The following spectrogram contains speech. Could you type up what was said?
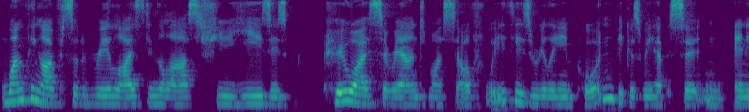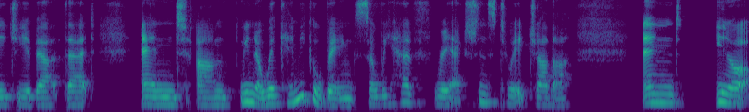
One thing I've sort of realized in the last few years is who I surround myself with is really important because we have a certain energy about that. And, um, you know, we're chemical beings, so we have reactions to each other. And, you know,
